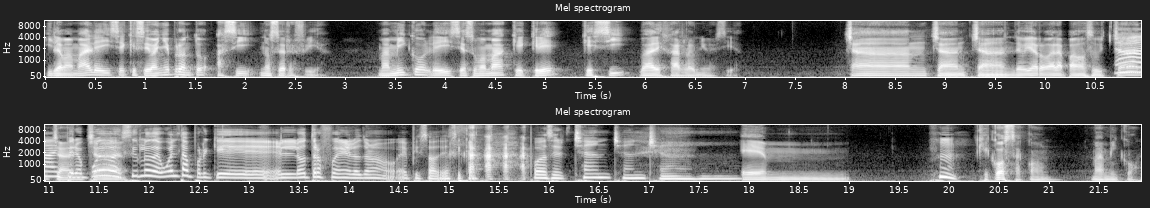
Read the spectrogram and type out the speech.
Y la mamá le dice que se bañe pronto, así no se resfría. Mamiko le dice a su mamá que cree que sí va a dejar la universidad. Chan, chan, chan. Le voy a robar a Pau su chan, Ay, chan, pero puedo chan. decirlo de vuelta porque el otro fue en el otro episodio, así que puedo decir chan, chan, chan. Em, Hmm, ¿Qué cosa con Mamiko?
